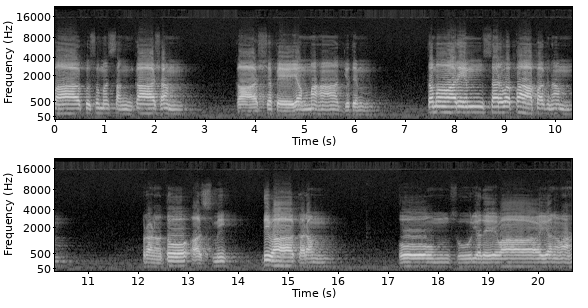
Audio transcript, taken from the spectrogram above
जपाकुसुमसङ्काशम् काश्यपेयं महाद्युतिम् तमोहरिं सर्वपापघ्नं प्रणतो अस्मि दिवाकरम्। ॐ सूर्यदेवाय नमः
